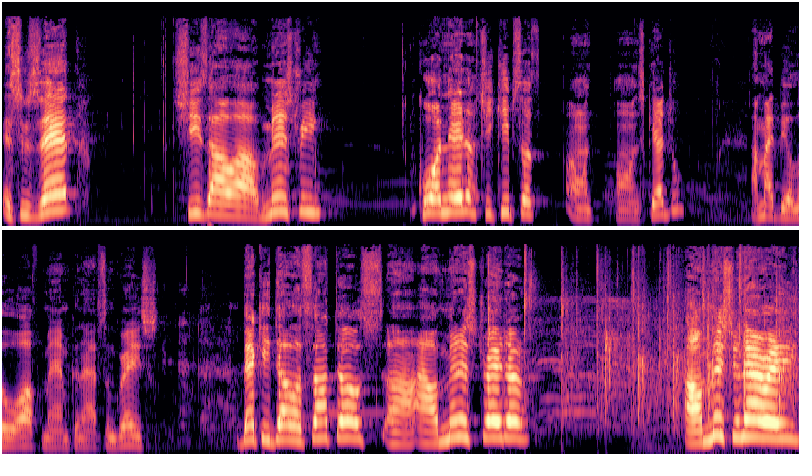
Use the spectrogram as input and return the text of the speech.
And Suzette, she's our uh, ministry coordinator. She keeps us on, on schedule. I might be a little off, ma'am. Can I have some grace? Becky Los Santos, uh, our administrator, our missionary,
